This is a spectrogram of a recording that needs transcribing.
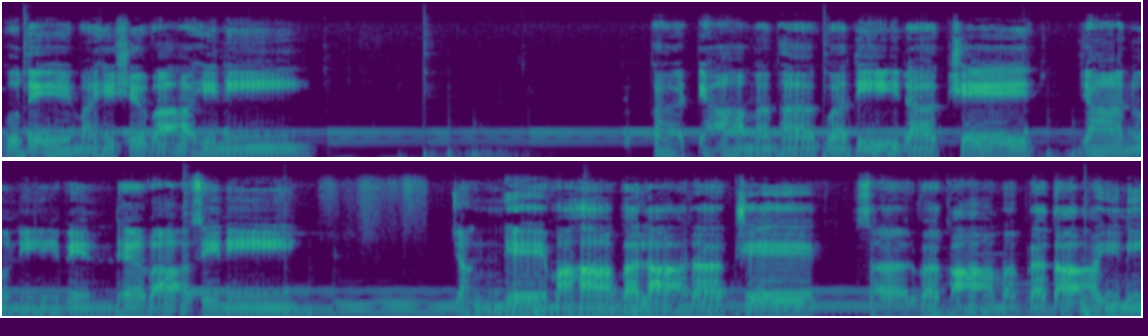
गुदे महिषवाहिनी। कट्यां भगवती रक्षेत् जानुनी विन्ध्यवासिनी जङ्घे महाबला रक्षेत् सर्वकामप्रदायिनी।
